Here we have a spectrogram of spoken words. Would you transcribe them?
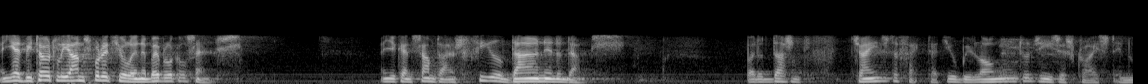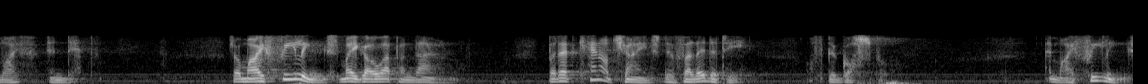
And yet be totally unspiritual in a biblical sense. And you can sometimes feel down in the dumps. But it doesn't change the fact that you belong to Jesus Christ in life and death. So my feelings may go up and down, but that cannot change the validity of the gospel. And my feelings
